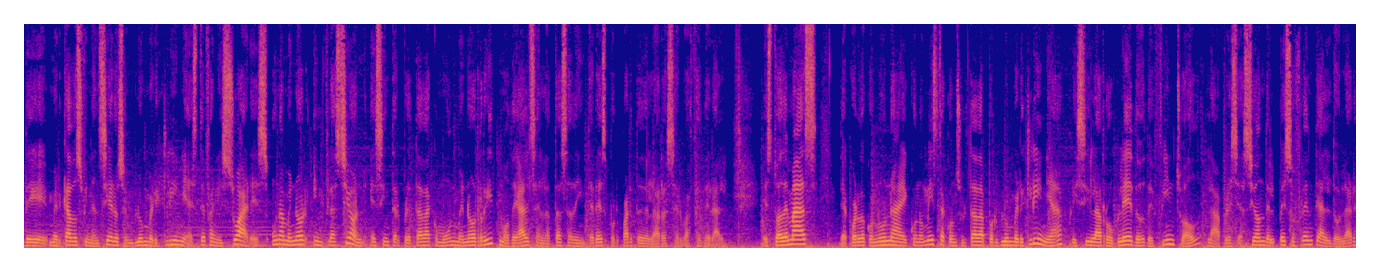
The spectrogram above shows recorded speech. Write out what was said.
de mercados financieros en Bloomberg Línea, Stephanie Suárez, una menor inflación es interpretada como un menor ritmo de alza en la tasa de interés por parte de la Reserva Federal. Esto además, de acuerdo con una economista consultada por Bloomberg Línea, Priscila Robledo de Fintual, la apreciación del peso frente al dólar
